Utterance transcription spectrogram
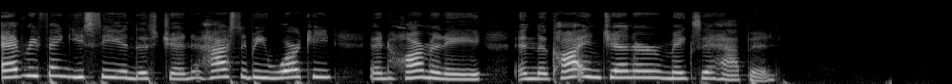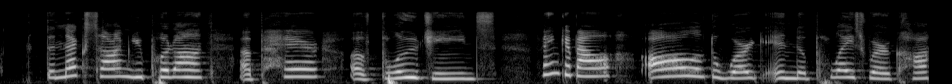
Everything you see in this gin has to be working in harmony, and the cotton ginner makes it happen. The next time you put on a pair of blue jeans, think about all of the work in the place where, co-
